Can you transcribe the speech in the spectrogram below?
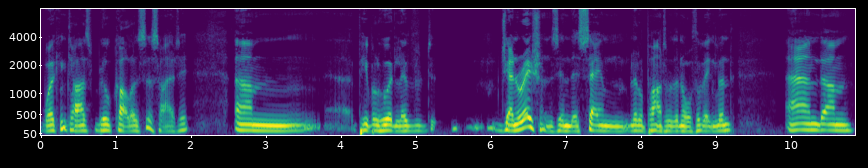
working class, blue collar society. Um, uh, people who had lived generations in this same little part of the north of England, and um,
